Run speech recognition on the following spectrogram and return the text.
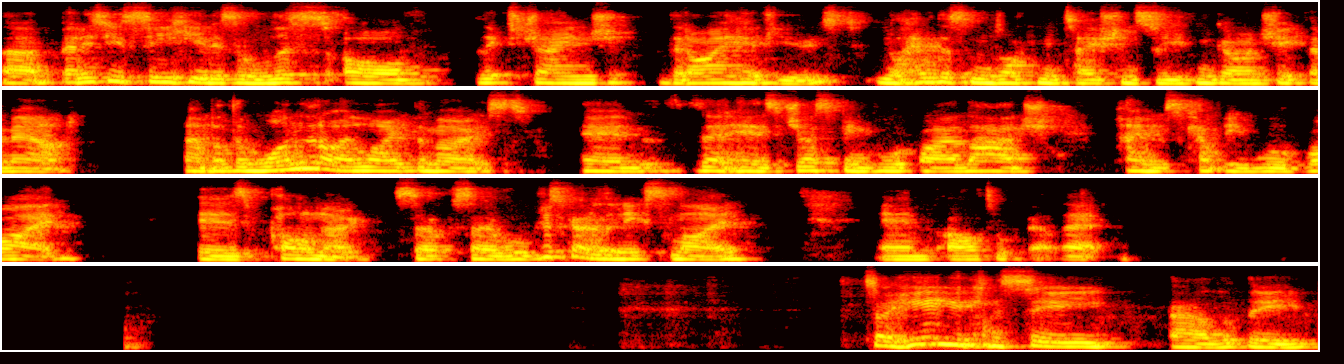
Uh, but as you see here, there's a list of the exchange that I have used. You'll have this in the documentation so you can go and check them out. Uh, but the one that I like the most and that has just been bought by a large payments company worldwide is Poloniex. So, so we'll just go to the next slide and I'll talk about that. So here you can see uh, the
